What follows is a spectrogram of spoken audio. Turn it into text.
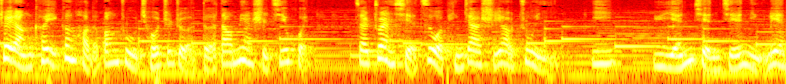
这样可以更好地帮助求职者得到面试机会。在撰写自我评价时要注意：一、语言简洁凝练，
